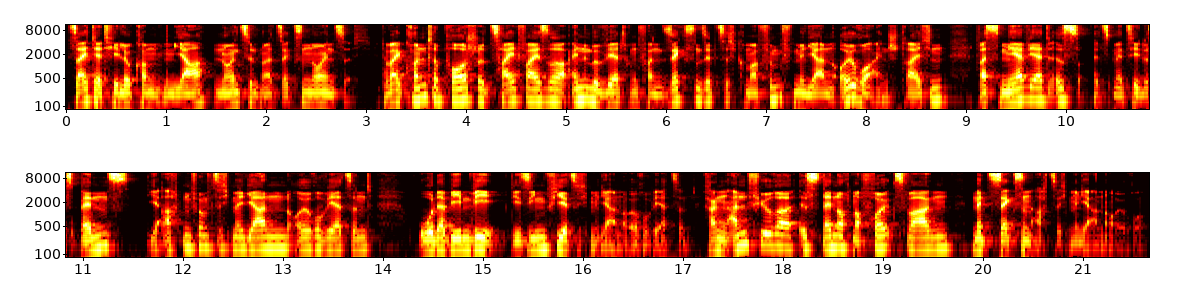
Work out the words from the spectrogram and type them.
seit der Telekom im Jahr 1996. Dabei konnte Porsche zeitweise eine Bewertung von 76,5 Milliarden Euro einstreichen, was mehr wert ist als Mercedes-Benz, die 58 Milliarden Euro wert sind, oder BMW, die 47 Milliarden Euro wert sind. Ranganführer ist dennoch noch Volkswagen mit 86 Milliarden Euro.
